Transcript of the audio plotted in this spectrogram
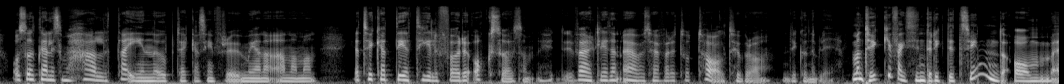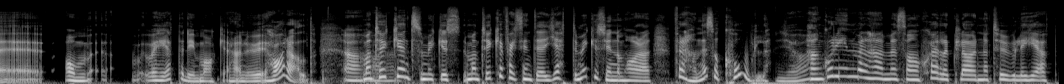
Och så ska han liksom halta in och upptäcka sin fru med en annan man. Jag tycker att det tillförde också, liksom, verkligheten överträffade totalt hur bra det kunde bli. Man tycker faktiskt inte riktigt synd om, eh, om vad heter din make här nu, Harald. Ja, man, tycker inte så mycket, man tycker faktiskt inte jättemycket synd om Harald, för han är så cool. Ja. Han går in med det här med sån självklar naturlighet,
